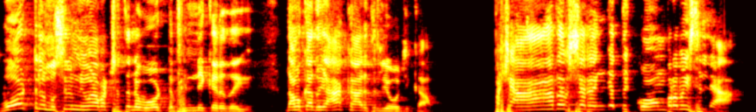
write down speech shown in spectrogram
വോട്ടിൽ മുസ്ലിം ന്യൂനപക്ഷത്തിന്റെ വോട്ട് ഭിന്നിക്കരുത്. നമുക്കത് ആ കാര്യത്തിൽ യോജിക്കാം. പക്ഷെ ആദർശ രംഗത്ത് കോംപ്രമൈസ് ഇല്ല.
